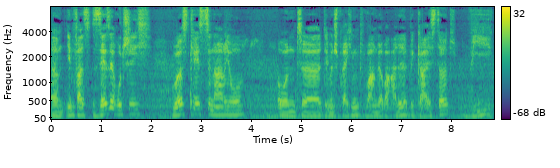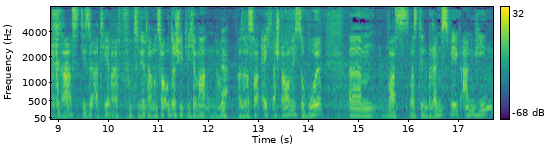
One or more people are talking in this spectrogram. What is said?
Ähm, jedenfalls sehr, sehr rutschig. Worst-Case-Szenario. Und äh, dementsprechend waren wir aber alle begeistert, wie krass diese AT-Reifen funktioniert haben. Und zwar unterschiedliche Marken. Ne? Ja. Also das war echt erstaunlich, sowohl ähm, was, was den Bremsweg anging,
